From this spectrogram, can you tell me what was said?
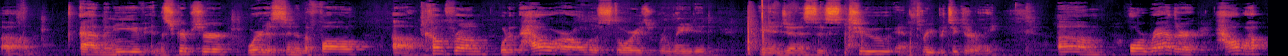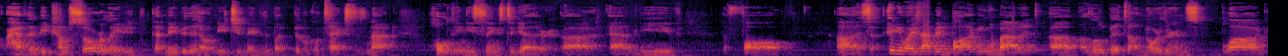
um, Adam and Eve in the Scripture, where does sin and the fall uh, come from? What, how are all those stories related in Genesis two and three, particularly? Um, or rather, how have they become so related that maybe they don't need to? Maybe the biblical text is not holding these things together. Uh, Adam and Eve, the fall. Uh, so anyways, I've been blogging about it uh, a little bit on Northern's blog.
